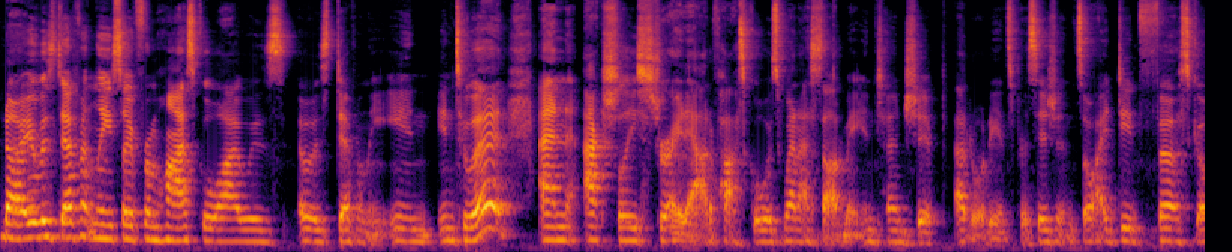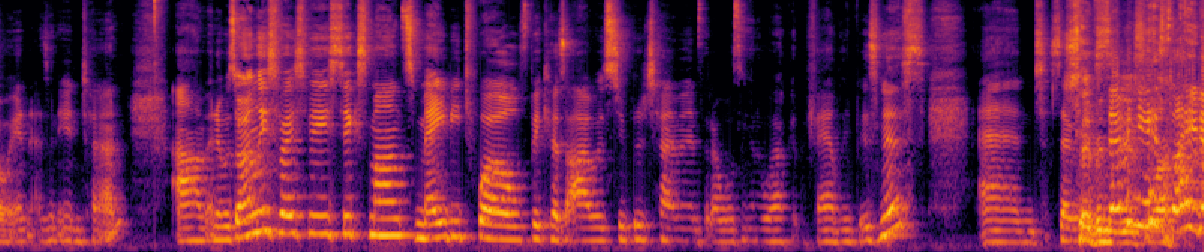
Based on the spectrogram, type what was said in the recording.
no, it was definitely so. From high school, I was I was definitely in into it, and actually straight out of high school was when I started my internship at Audience Precision. So I did first go in as an intern, um, and it was only supposed to be six months, maybe twelve, because I was super determined that I wasn't going to work at the family business. And seven, Seven seven years years, later,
